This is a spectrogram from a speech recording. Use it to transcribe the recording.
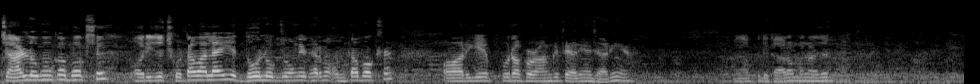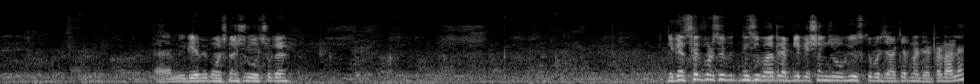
چار لوگوں کا باکس ہے اور یہ جو چھوٹا والا ہے، یہ دو لوگ جو ہوں گے گھر میں، ان کا باکس ہے۔ اور یہ پورا پروگرام کی تیاریاں جاری ہیں۔ میں آپ کو دکھا رہا ہوں، مناظر۔ میڈیا بھی پہنچنا شروع ہو چکا ہے۔ لیکن صرف اور صرف اتنی سی بات ہے اپلیکیشن جو ہوگی اس کے اوپر جا کے اپنا ڈیٹا ڈالیں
